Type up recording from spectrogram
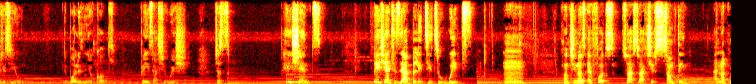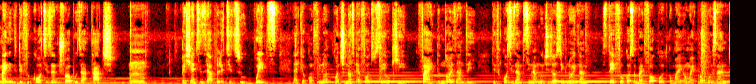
To you. The ball is in your court. It as you wish. Just patience. Patience is the ability to wait. Mm. Continuous efforts so as to achieve something and not minding the difficulties and troubles attached. Mm. Patience is the ability to wait, like your continuous effort to say, okay, fine, the noise and the difficulties I'm seeing, I'm going to just ignore it and stay focused on my focus on my on my purpose, and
